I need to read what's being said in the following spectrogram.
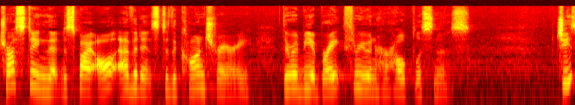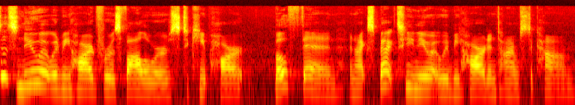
trusting that despite all evidence to the contrary, there would be a breakthrough in her hopelessness. Jesus knew it would be hard for his followers to keep heart, both then, and I expect he knew it would be hard in times to come.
